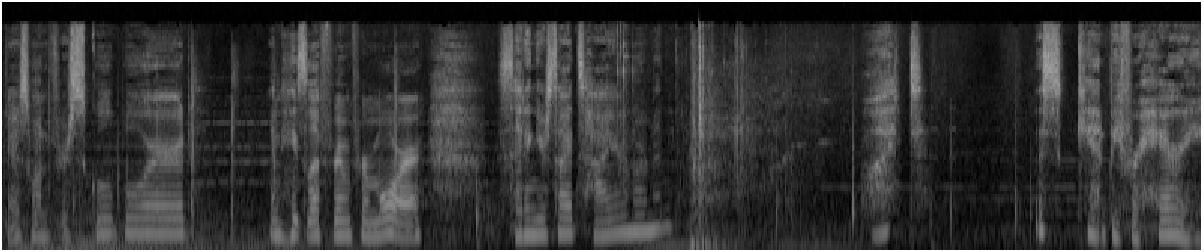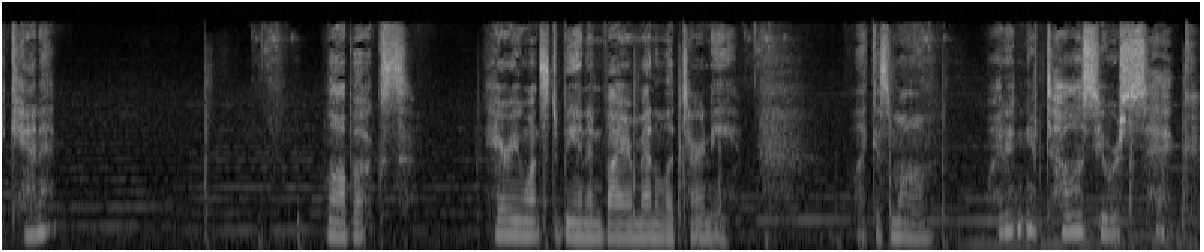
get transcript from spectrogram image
There's one for school board, and he's left room for more. Setting your sights higher, Norman? What? This can't be for Harry, can it? Law books. Harry wants to be an environmental attorney. Like his mom. Why didn't you tell us you were sick?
